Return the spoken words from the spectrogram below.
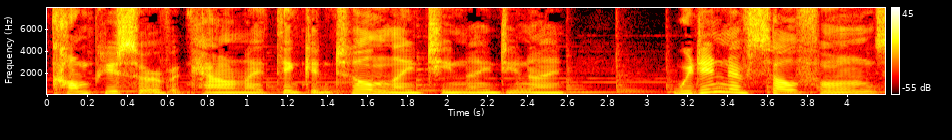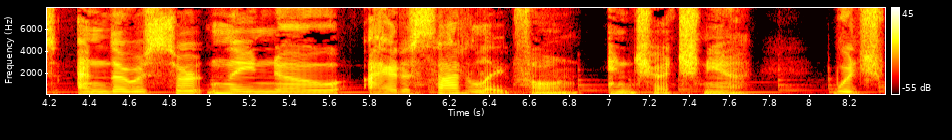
CompuServe account, I think, until 1999. We didn't have cell phones, and there was certainly no. I had a satellite phone in Chechnya which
